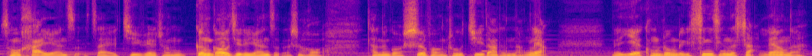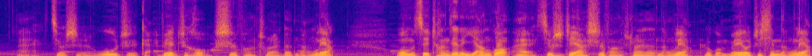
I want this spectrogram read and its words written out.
从氦原子在聚变成更高级的原子的时候，它能够释放出巨大的能量。那夜空中这个星星的闪亮呢？哎，就是物质改变之后释放出来的能量。我们最常见的阳光，哎，就是这样释放出来的能量。如果没有这些能量，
